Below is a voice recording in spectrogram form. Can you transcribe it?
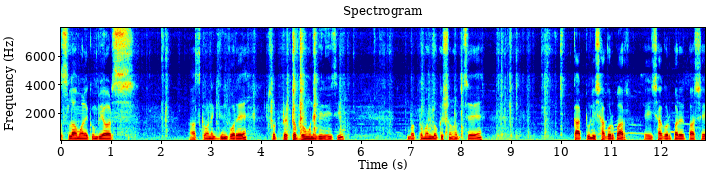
আসসালামু আলাইকুম ভিওয়ার্স আজকে অনেক দিন পরে ছোট্ট একটা ভ্রমণে বের হয়েছি। বর্তমান লোকেশন হচ্ছে কাঠটুলি সাগর পার। এই সাগর পাড়ের পাশে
